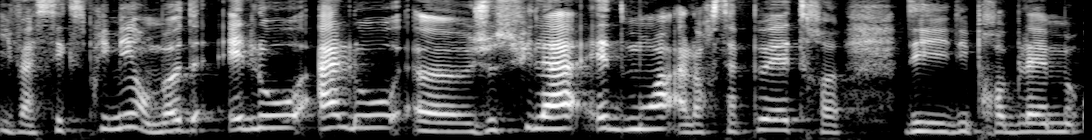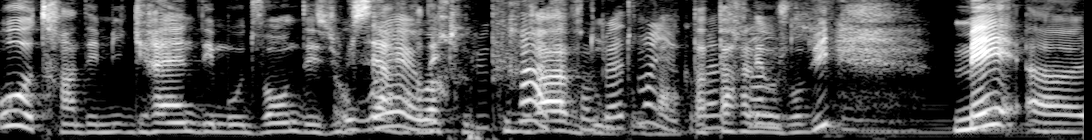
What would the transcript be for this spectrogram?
il va s'exprimer en mode Hello, allô, euh, je suis là, aide-moi. Alors, ça peut être des, des problèmes autres, hein, des migraines, des maux de ventre, des ulcères, des trucs plus, graves dont on ne va pas parler aujourd'hui. Mais euh,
